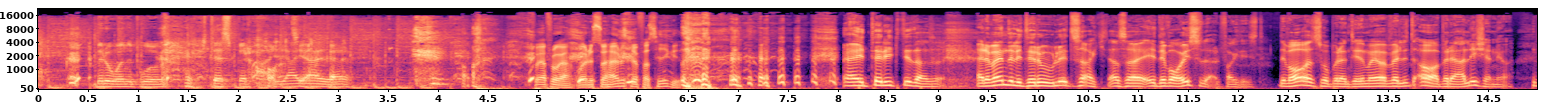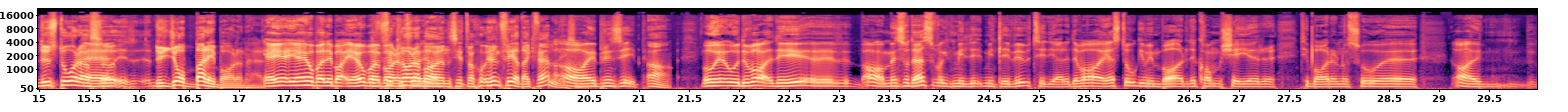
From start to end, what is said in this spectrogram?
Beroende på hur desperat jag är. Får jag fråga, var det så här du träffade Sigrid? Nej inte riktigt alltså. Nej, det var ändå lite roligt sagt, alltså det var ju sådär faktiskt. Det var så på den tiden, men jag var väldigt överärlig känner jag. Du står alltså, du jobbar i baren här? Jag, jag, jag jobbade bara, jag jobbade du förklarar bara, en situation, en fredagkväll liksom? Ja i princip. Ja. Och, och det var, det är ja men sådär såg faktiskt mitt, mitt liv ut tidigare. Det var, jag stod i min bar, det kom tjejer till baren och så eh, ja,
